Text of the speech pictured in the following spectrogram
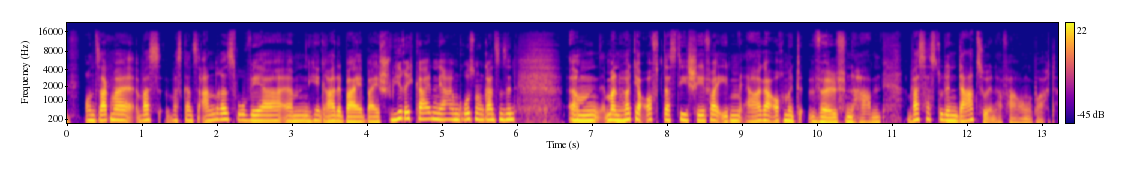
Und sag mal, was, was ganz anderes, wo wir ähm, hier gerade bei, bei Schwierigkeiten ja im Großen und Ganzen sind. Ähm, man hört ja oft, dass die Schäfer eben Ärger auch mit Wölfen haben. Was hast du denn dazu in Erfahrung gebracht?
